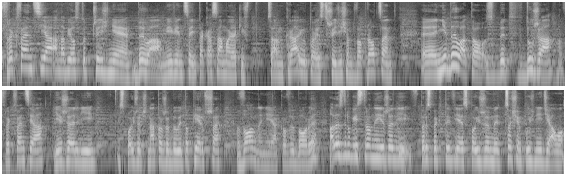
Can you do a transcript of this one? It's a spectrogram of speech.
Frekwencja na Białostoczyźnie była mniej więcej taka sama jak i w całym kraju, to jest 62%. E, nie była to zbyt duża frekwencja, jeżeli spojrzeć na to, że były to pierwsze wolne niejako wybory, ale z drugiej strony, jeżeli w perspektywie spojrzymy, co się później działo,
